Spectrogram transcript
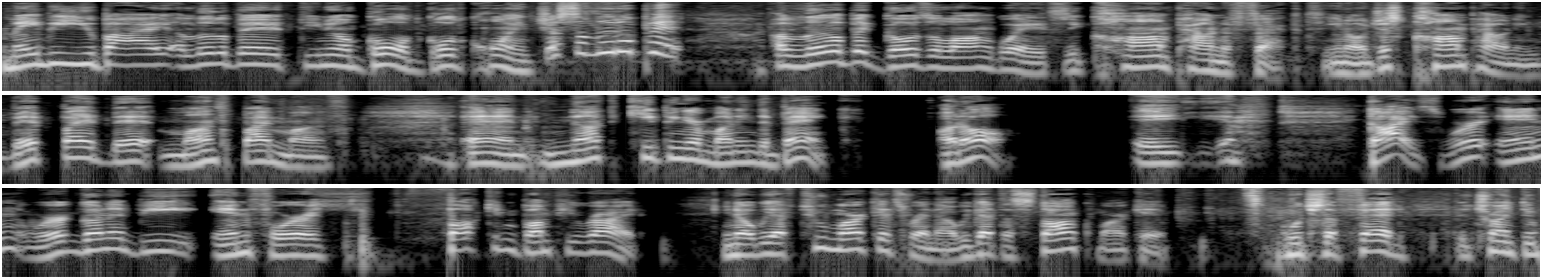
maybe you buy a little bit, you know, gold, gold coins, just a little bit. A little bit goes a long way. It's the compound effect, you know, just compounding bit by bit, month by month, and not keeping your money in the bank at all. It, guys, we're in, we're gonna be in for a fucking bumpy ride. You know, we have two markets right now. We got the stock market, which the Fed is trying to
